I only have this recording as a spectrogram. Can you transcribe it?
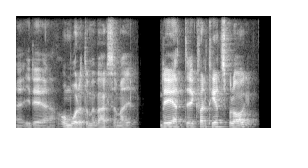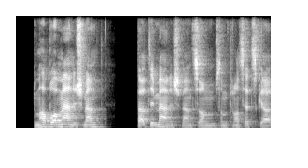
eh, i det området de är verksamma i. Det är ett eh, kvalitetsbolag. De har bra management. För att det är management som, som på något sätt ska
